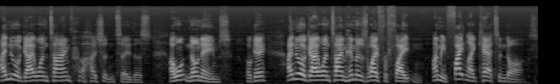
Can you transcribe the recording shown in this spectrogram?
I knew a guy one time. Oh, I shouldn't say this. I won't. No names. Okay. I knew a guy one time. Him and his wife were fighting. I mean, fighting like cats and dogs.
